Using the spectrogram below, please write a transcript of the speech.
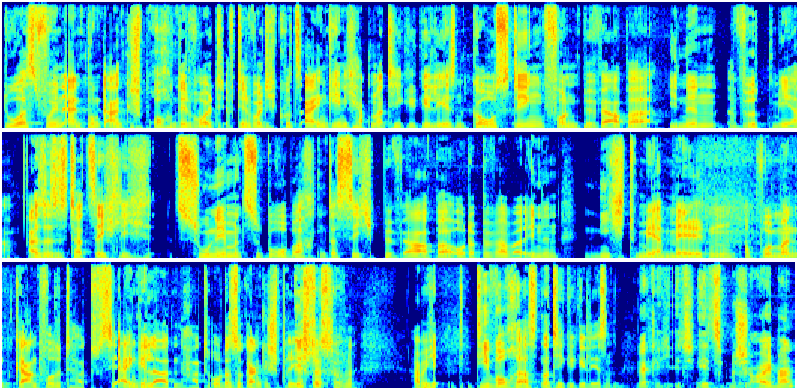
Du hast vorhin einen Punkt angesprochen, den wollte, auf den wollte ich kurz eingehen. Ich habe einen Artikel gelesen, Ghosting von BewerberInnen wird mehr. Also es ist tatsächlich zunehmend zu beobachten, dass sich Bewerber oder BewerberInnen nicht mehr melden, obwohl man geantwortet hat, sie eingeladen hat oder sogar ein Gespräch Ist das so? Habe ich die Woche erst einen Artikel gelesen. Wirklich, jetzt, jetzt schaue ich mal.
